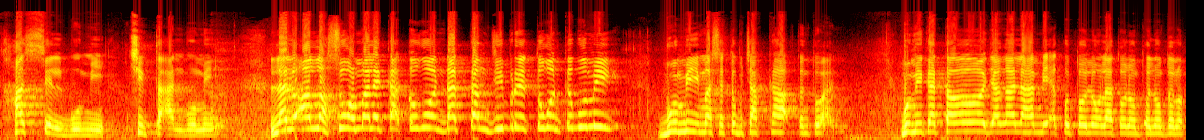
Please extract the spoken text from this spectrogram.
hasil bumi, ciptaan bumi. Lalu Allah suruh malaikat turun, datang Jibril turun ke bumi. Bumi masa tu bercakap, tuan-tuan. Bumi kata, oh, janganlah ambil aku, tolonglah, tolong, tolong, tolong.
